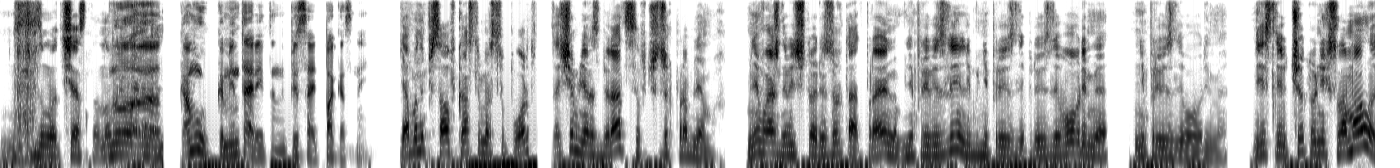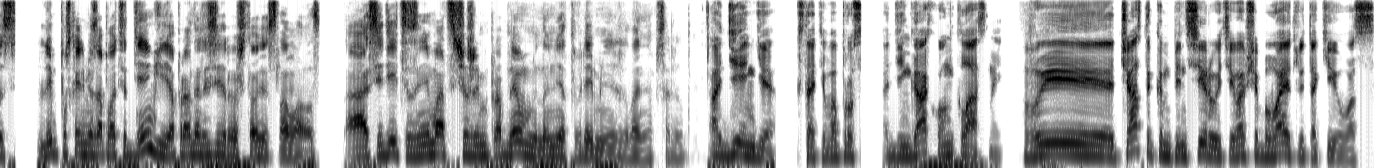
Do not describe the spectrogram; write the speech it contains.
Ну, вот честно. Ну, Но э, кому комментарий-то написать пакостный? Я бы написал в Customer Support. Зачем мне разбираться в чужих проблемах? Мне важно ведь что, результат, правильно? Мне привезли, либо не привезли. Привезли вовремя, не привезли вовремя. Если что-то у них сломалось, либо пускай мне заплатят деньги, я проанализирую, что у них сломалось. А сидеть и заниматься чужими проблемами, ну, нет времени и желания абсолютно. А деньги? Кстати, вопрос о деньгах, он классный. Вы часто компенсируете, и вообще бывают ли такие у вас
